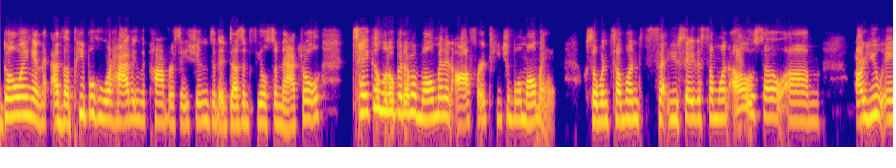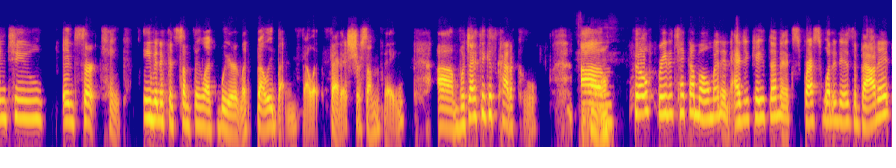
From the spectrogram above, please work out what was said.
going and uh, the people who are having the conversations and it doesn't feel so natural, take a little bit of a moment and offer a teachable moment. So when someone you say to someone, "Oh, so um, are you into insert kink?" Even if it's something like weird, like belly button fetish or something, um, which I think is kind of cool. Um, feel free to take a moment and educate them and express what it is about it.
